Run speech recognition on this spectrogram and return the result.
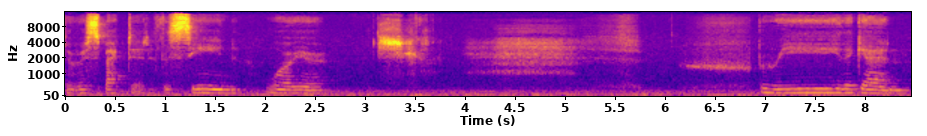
the respected, the seen warrior. Breathe again.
